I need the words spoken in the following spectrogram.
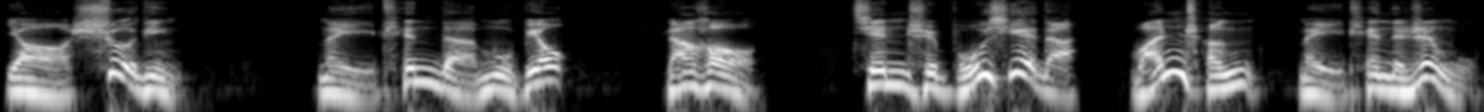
要设定每天的目标，然后坚持不懈的完成每天的任务。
